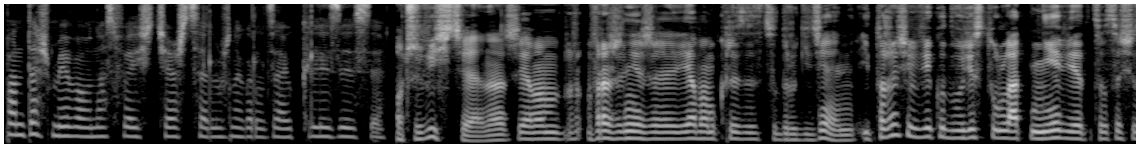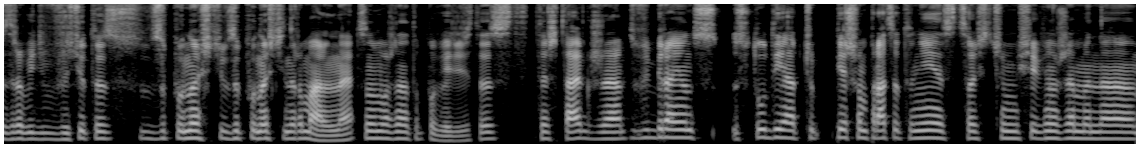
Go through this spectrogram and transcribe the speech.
pan też miewał na swojej ścieżce różnego rodzaju kryzysy? Oczywiście. Znaczy, ja mam wrażenie, że ja mam kryzys co drugi dzień. I to, że się w wieku 20 lat nie wie, co chce się zrobić w życiu, to jest w zupełności, w zupełności normalne. Co można na to powiedzieć? To jest też tak, że wybierając studia czy pierwszą pracę, to nie jest coś, z czym się wiążemy na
